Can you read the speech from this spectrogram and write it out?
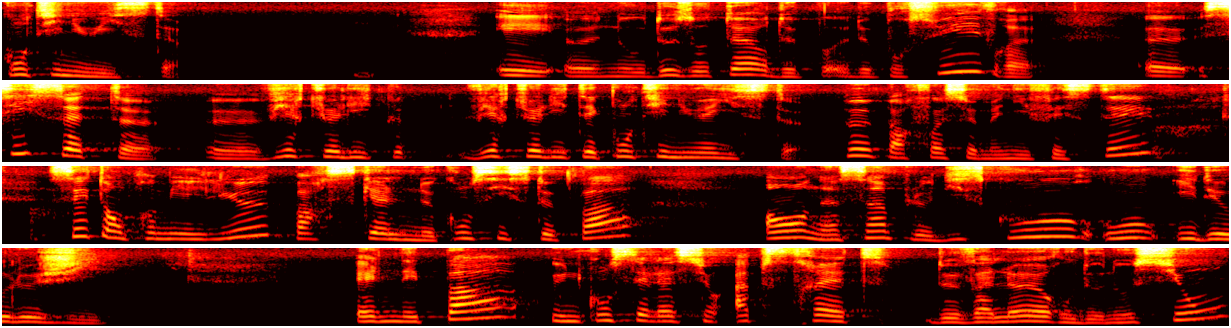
continuiste. Et nos deux auteurs de, poursuivre si cette virtualité continuiste peut parfois se manifester, c'est en premier lieu parce qu'elle ne consiste pas en un simple discours ou idéologie. Elle n'est pas une constellation abstraite de valeurs ou de notions,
